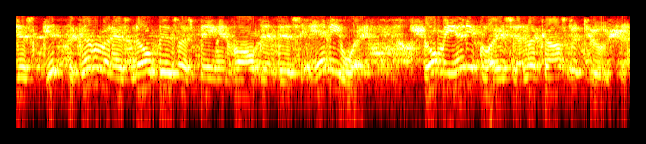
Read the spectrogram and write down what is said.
just get the government has no business being involved in this anyway. Show me any place in the Constitution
